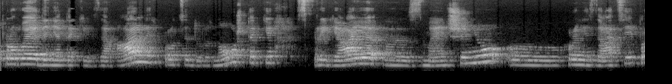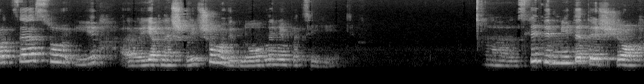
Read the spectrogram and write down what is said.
проведення таких загальних процедур знову ж таки сприяє е, зменшенню е, хронізації процесу і е, якнайшвидшому відновленню пацієнтів. Слід відмітити, що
